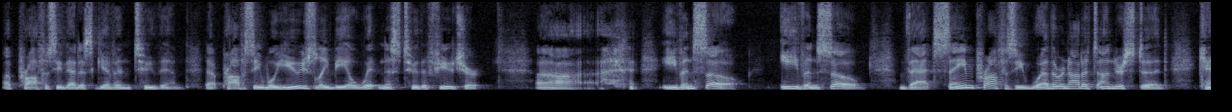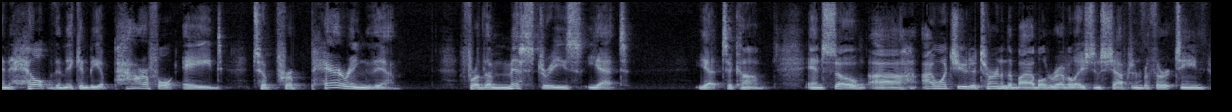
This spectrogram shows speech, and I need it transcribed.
a prophecy that is given to them. That prophecy will usually be a witness to the future. Uh, even so, even so, that same prophecy, whether or not it's understood, can help them. It can be a powerful aid to preparing them for the mysteries yet yet to come. And so uh, I want you to turn in the Bible to Revelations chapter number 13.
